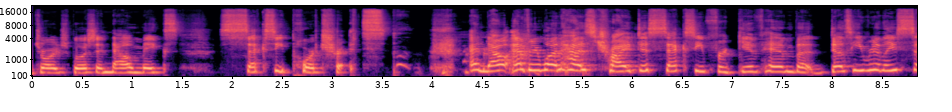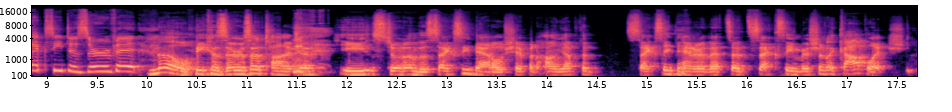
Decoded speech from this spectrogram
George Bush and now makes sexy portraits. And now everyone has tried to sexy forgive him, but does he really sexy deserve it? No, because there was a time that he stood on the sexy battleship and hung up the sexy banner that said "Sexy Mission Accomplished."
